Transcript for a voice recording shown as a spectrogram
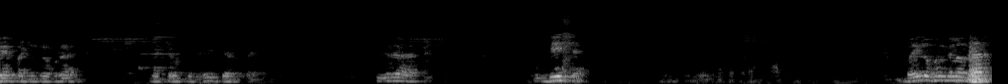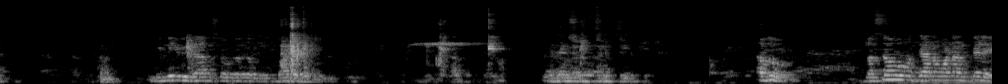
ಐ ಪಾಟೀಲ್ ಅವರ ನೇತೃತ್ವದಲ್ಲಿ ಜರುಗ್ತಾ ಇದೆ. ಇದರ ಉದ್ದೇಶ ಬೈಲುಹೊಂಗಲದ ಮಿನಿ ವಿಧಾನಸೌಧದ ಮುಂಭಾಗದಲ್ಲಿ. ಅದು ಬಸವ ಉದ್ಯಾನವನ ಅಂತೇಳಿ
